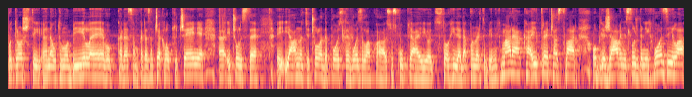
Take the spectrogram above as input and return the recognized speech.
potrošiti e, na automobile. Evo, kada sam, kada sam čekala uključenje e, i čuli ste, e, javnost je čula da postoje vozila koja su skuplja i od 100.000 konvertibilnih maraka. I treća stvar, oblježavanje službenih vozila,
